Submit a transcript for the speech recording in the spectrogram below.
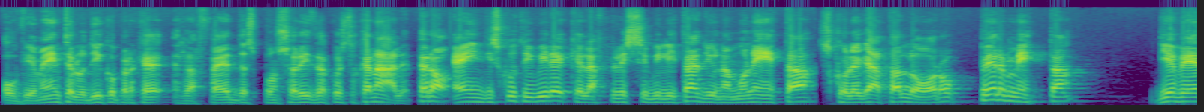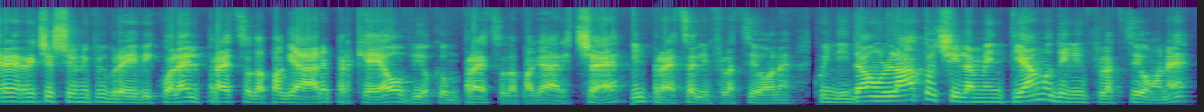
Ovviamente lo dico perché la Fed sponsorizza questo canale, però è indiscutibile che la flessibilità di una moneta scollegata all'oro permetta di avere recessioni più brevi. Qual è il prezzo da pagare? Perché è ovvio che un prezzo da pagare c'è, il prezzo è l'inflazione. Quindi da un lato ci lamentiamo dell'inflazione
